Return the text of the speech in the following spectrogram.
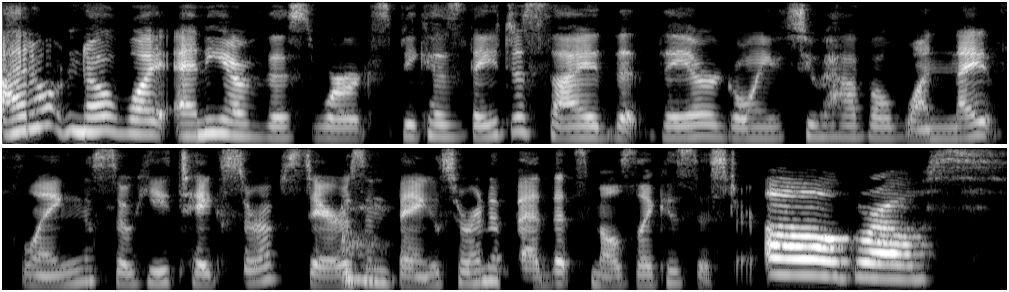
I don't know why any of this works because they decide that they are going to have a one night fling. So he takes her upstairs and bangs her in a bed that smells like his sister. Oh, gross.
